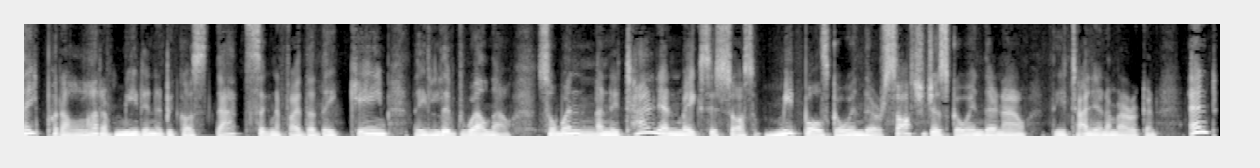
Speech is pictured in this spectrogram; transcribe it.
they put a lot of meat in it because that signified that they came, they lived well now. So when hmm. an Italian makes his sauce, meatballs go in there, sausages go in there now, the Italian American, and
